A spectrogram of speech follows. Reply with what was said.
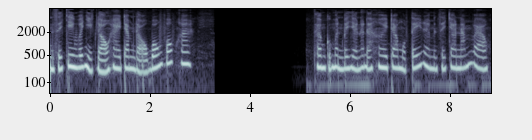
Mình sẽ chiên với nhiệt độ 200 độ 4 phút ha. Thơm của mình bây giờ nó đã hơi trong một tí rồi, mình sẽ cho nấm vào.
